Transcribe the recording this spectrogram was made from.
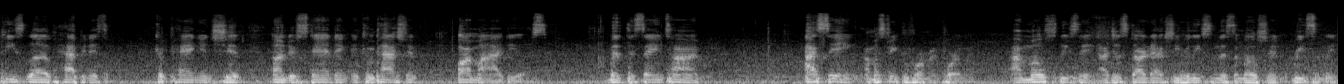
peace, love, happiness, companionship, understanding, and compassion are my ideals. But at the same time, I sing. I'm a street performer in Portland. I mostly sing. I just started actually releasing this emotion recently.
